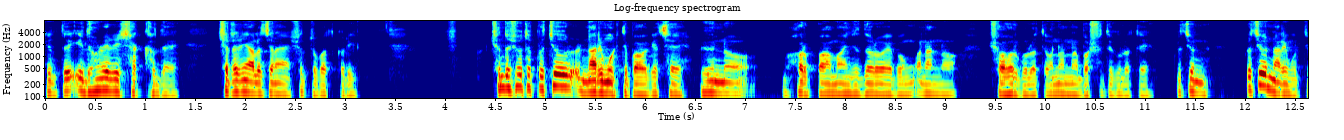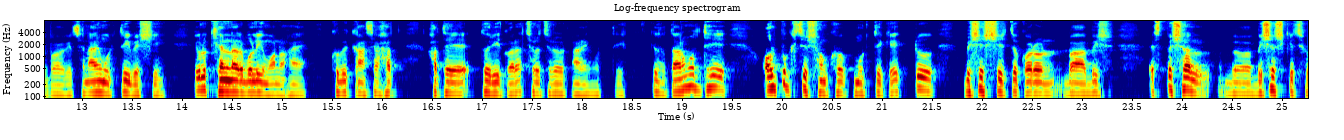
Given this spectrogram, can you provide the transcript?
কিন্তু এই ধরনেরই সাক্ষ্য দেয়। সেটা নিয়ে আলোচনায় সূত্রপাত করি। সুন্দর সভ্যতা প্রচুর নারী মূর্তি পাওয়া গেছে। বিভিন্ন হরপা মহেঞ্জোদড়ো এবং অন্যান্য শহরগুলোতে, অন্যান্য বসতিগুলোতে প্রচুর প্রচুর নারী মূর্তি পাওয়া গেছে। নারী মূর্তিই বেশি। এগুলো খেলনার বলেই মনে হয়। খুবই কাঁচা হাত, হাতে তৈরি করা ছোট ছোট নারী মূর্তি। কিন্তু তার মধ্যে অল্প কিছু সংখ্যক মূর্তিকে একটু বিশেষিতকরণ বা স্পেশাল বিশেষ কিছু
